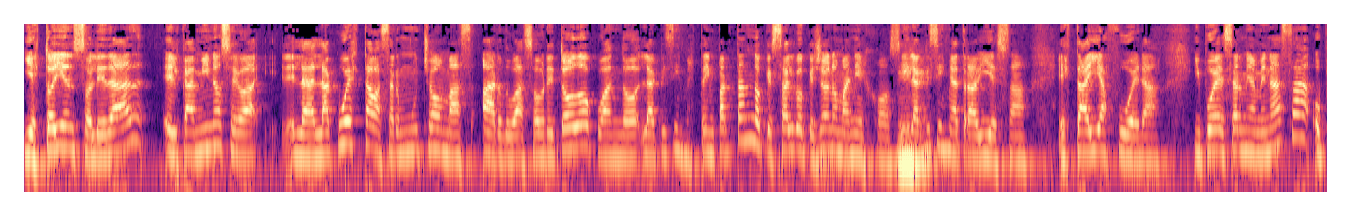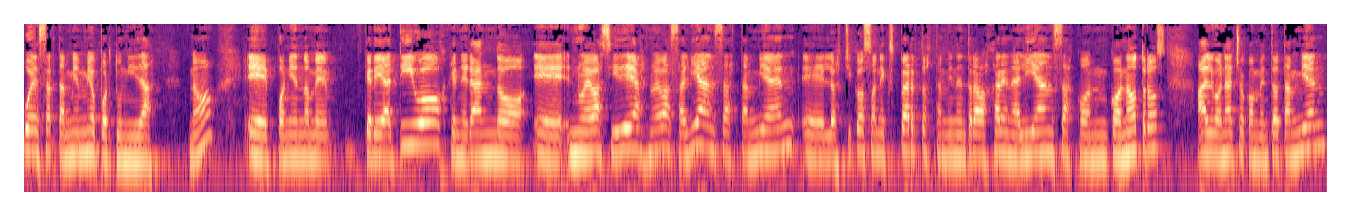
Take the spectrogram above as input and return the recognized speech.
y estoy en soledad, el camino se va, la, la cuesta va a ser mucho más ardua, sobre todo cuando la crisis me está impactando, que es algo que yo no manejo, ¿sí? La crisis me atraviesa, está ahí afuera, y puede ser mi amenaza o puede ser también mi oportunidad. ¿No? Eh, poniéndome creativo, generando eh, nuevas ideas, nuevas alianzas también. Eh, los chicos son expertos también en trabajar en alianzas con, con otros, algo Nacho comentó también,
